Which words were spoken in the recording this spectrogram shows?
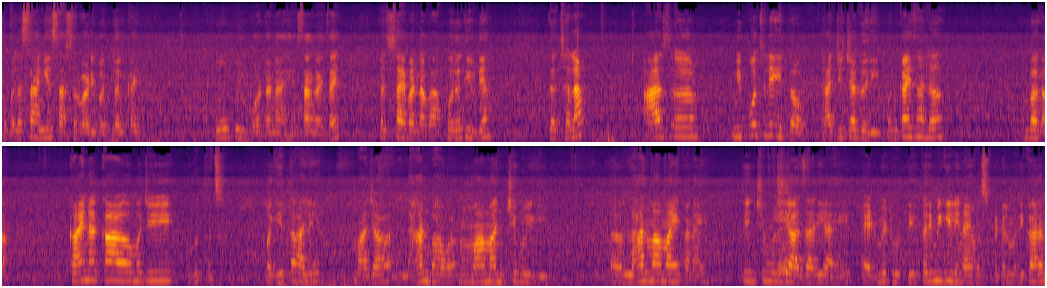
तुम्हाला सांगेन सासरवाडीबद्दल काय खूप इम्पॉर्टंट आहे सांगायचं आहे. पण साहेबांना भा परत येऊ द्या. तर चला आज मी पोचले इथं आजीच्या घरी. पण काय झालं? बघा काय ना का म्हणजे होतंच. मग इथं आले माझ्या लहान भावा मामांची मुलगी. लहान मामा आहे का नाही? त्यांची मुलगी आजारी आहे ॲडमिट होते. तरी मी गेली नाही हॉस्पिटलमध्ये कारण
